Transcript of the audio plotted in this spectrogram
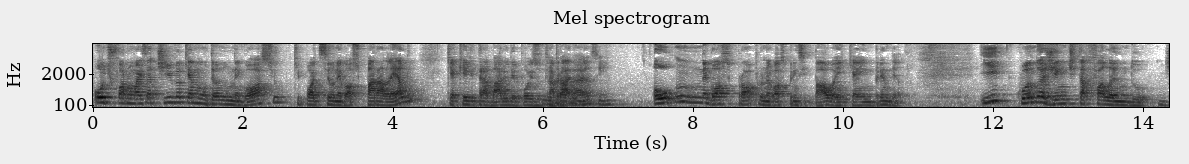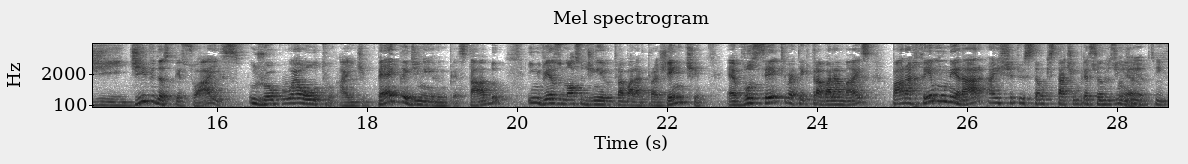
ou de forma mais ativa, que é montando um negócio, que pode ser um negócio paralelo, que é aquele trabalho depois do, do trabalho, trabalho né? ou um negócio próprio, um negócio principal aí que é empreendendo. E quando a gente está falando de dívidas pessoais, o jogo é outro. A gente pega dinheiro emprestado e em vez do nosso dinheiro trabalhar para a gente, é você que vai ter que trabalhar mais para remunerar a instituição que está te emprestando dinheiro. dinheiro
